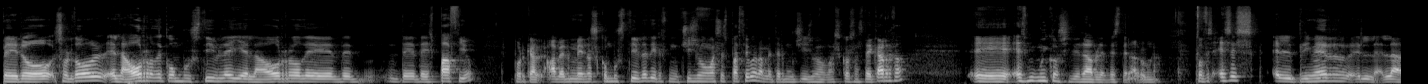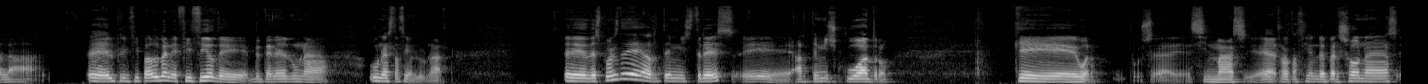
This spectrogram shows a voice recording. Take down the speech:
pero sobre todo el ahorro de combustible y el ahorro de, de, espacio porque al haber menos combustible tienes muchísimo más espacio para meter muchísimas más cosas de carga. Eh, es muy considerable desde la Luna. Entonces, ese es el primer, el principal beneficio de, tener una, estación lunar. Eh, después de Artemis 3, eh, Artemis 4, que, bueno, pues sin más, rotación de personas,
